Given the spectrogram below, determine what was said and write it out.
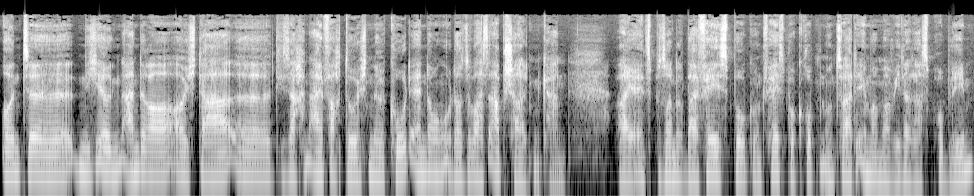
und äh, nicht irgendein anderer euch da äh, die Sachen einfach durch eine Codeänderung oder sowas abschalten kann. War ja insbesondere bei Facebook und Facebook-Gruppen und so weiter immer mal wieder das Problem.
